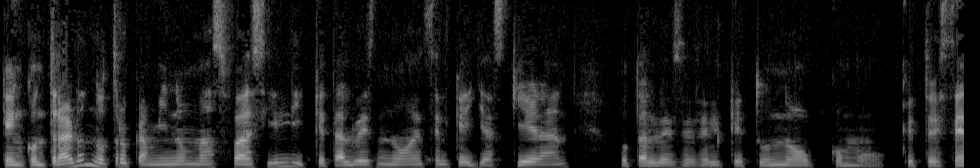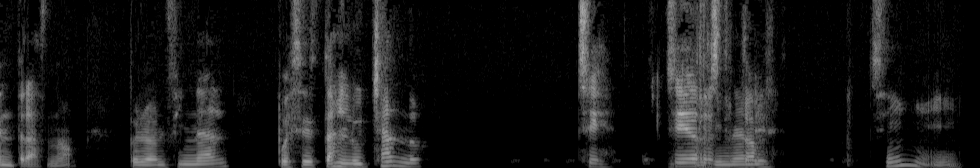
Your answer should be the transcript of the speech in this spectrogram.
que encontraron otro camino más fácil y que tal vez no es el que ellas quieran o tal vez es el que tú no como que te centras, ¿no? Pero al final, pues están luchando. Sí, sí, es respetable. Sí,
